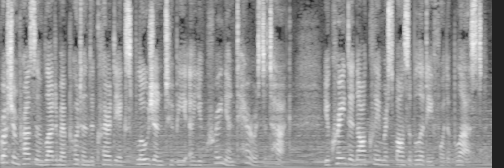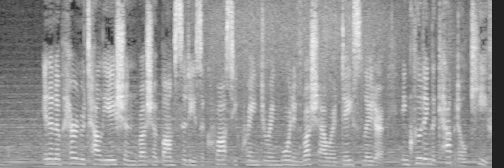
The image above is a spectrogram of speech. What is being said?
Russian President Vladimir Putin declared the explosion to be a Ukrainian terrorist attack. Ukraine did not claim responsibility for the blast. In an apparent retaliation, Russia bombed cities across Ukraine during morning rush hour days later, including the capital, Kiev.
